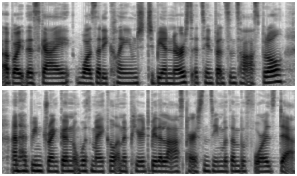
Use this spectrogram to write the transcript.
about this guy was that he claimed to be a nurse at St. Vincent's Hospital and had been drinking with Michael and appeared to be the last person seen with him before his death.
